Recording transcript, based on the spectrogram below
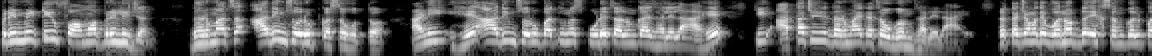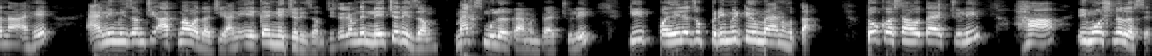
प्रिमिटिव्ह फॉर्म ऑफ रिलिजन धर्माचं आदिम स्वरूप कसं होतं? आणि हे आदिम स्वरूपातूनच पुढे चालून काय झालेलं आहे की आताचे जे धर्म आहे त्याचा उगम झालेला आहे. तर त्याच्यामध्ये वन ऑफ द एक संकल्पना आहे अॅनिमिझमची आत्मावादाची आणि एक आहे नेचरिझमची त्याच्यामध्ये नेचरिझम मॅक्स मुलर काय म्हणतो ऍक्च्युली की पहिले जो प्रिमिटिव्ह मॅन होता तो कसा होता ऍक्च्युली हा इमोशनल असेल.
